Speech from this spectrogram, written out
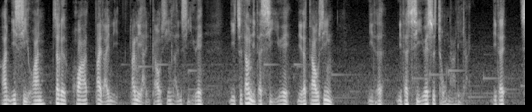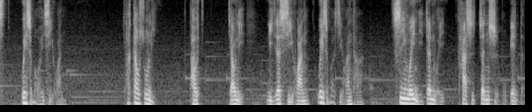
啊，你喜欢这个花带来你，让你很高兴、很喜悦。你知道你的喜悦、你的高兴、你的你的喜悦是从哪里来？你的为什么会喜欢？他告诉你，他教你你的喜欢为什么喜欢它。是因为你认为它是真实不变的。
